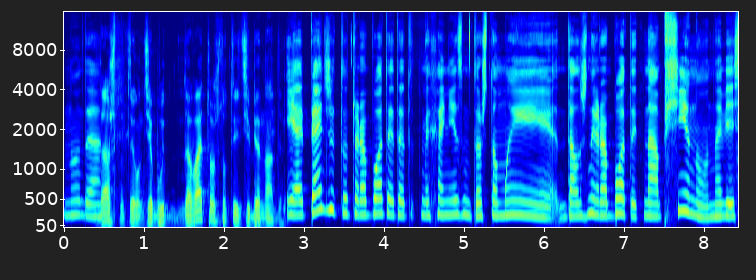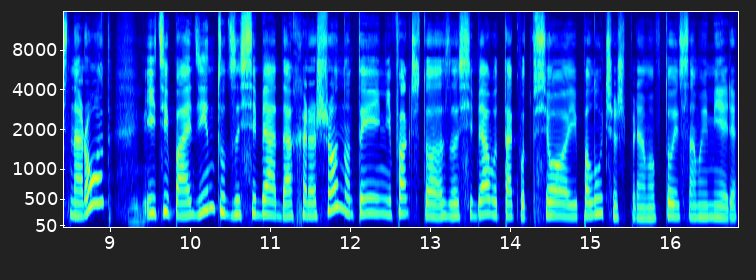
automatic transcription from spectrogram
Ну да. Да, что ты, он тебе будет давать то, что ты, тебе надо. И опять же тут работает этот механизм, то, что мы должны работать на общину, на весь народ, и типа один тут за себя, да, хорошо, но ты не факт, что за себя вот так вот все и получишь прямо в той самой мере,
